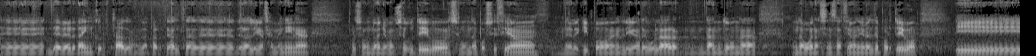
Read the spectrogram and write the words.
eh, de verdad incrustados en la parte alta de, la liga femenina por segundo año consecutivo, en segunda posición, el equipo en liga regular dando una, una buena sensación a nivel deportivo y,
